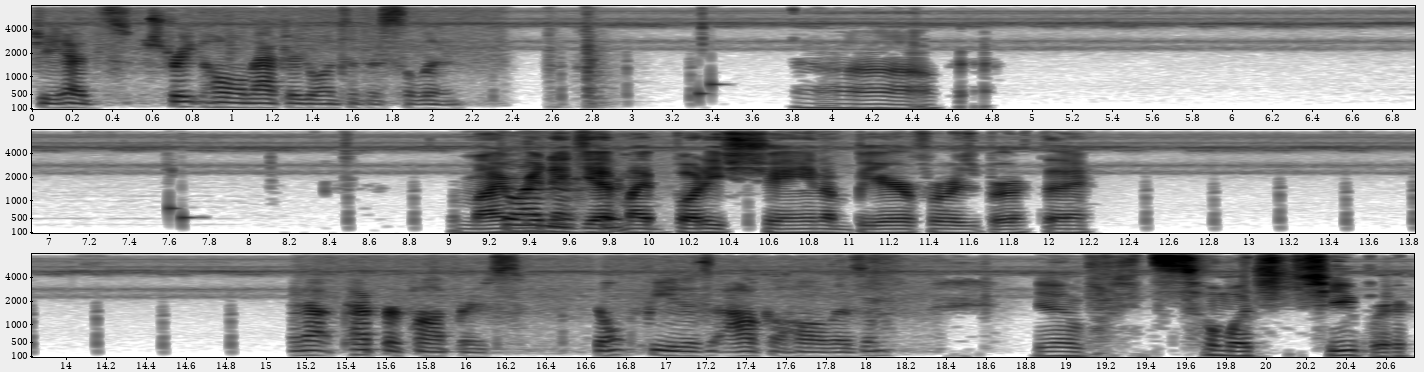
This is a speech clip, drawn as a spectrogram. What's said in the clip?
She heads straight home after going to the saloon. Ah, okay. Remind So I me to missed get her. my buddy Shane a beer for his birthday. They're not pepper poppers. Don't feed his alcoholism. Yeah, but it's so much cheaper.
